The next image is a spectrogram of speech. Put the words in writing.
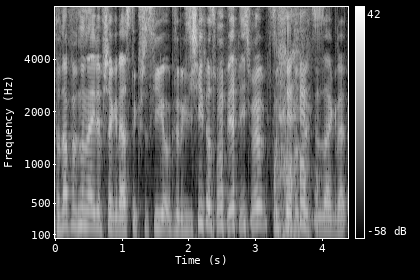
To na pewno najlepsza gra z tych wszystkich, o których dzisiaj rozmawialiśmy, w których możecie zagrać.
